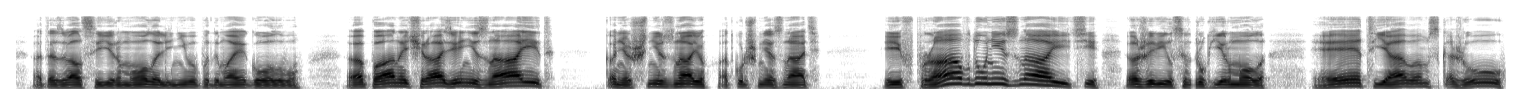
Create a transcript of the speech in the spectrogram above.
— отозвался Ермола, лениво подымая голову. «А паныч разве не знает?» «Конечно, не знаю. Откуда ж мне знать?» «И вправду не знаете?» — оживился вдруг Ермола. «Это я вам скажу»,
